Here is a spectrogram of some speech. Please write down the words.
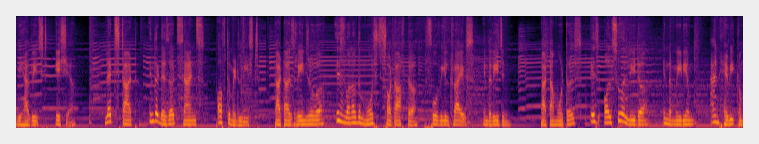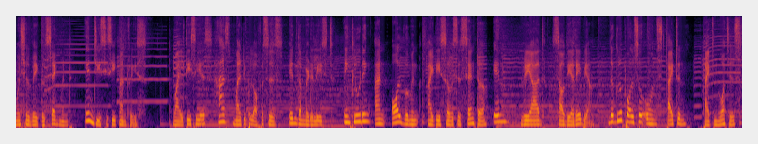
we have reached Asia. Let's start in the desert sands of the Middle East. Tata's Range Rover is one of the most sought after four-wheel drives in the region. Tata Motors is also a leader in the medium and heavy commercial vehicle segment in GCC countries, while TCS has multiple offices in the Middle East, including an all-women IT services center in Riyadh, Saudi Arabia. The group also owns Titan, Titan watches,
